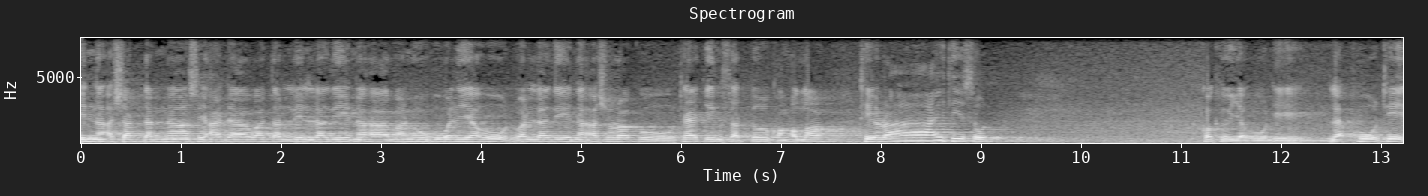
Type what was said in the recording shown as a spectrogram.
อินนัชัดดันนาสิอาดาวะตัลลิลลดีนอามานูฮุวัลยาฮูดวัลลดีนอัชรักูแท้จริงศัตรูของอัลลอฮ์ที่ร้ายที่สุด ก็คือยาฮูดี และผู้ที่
